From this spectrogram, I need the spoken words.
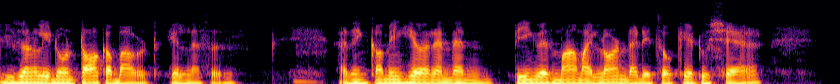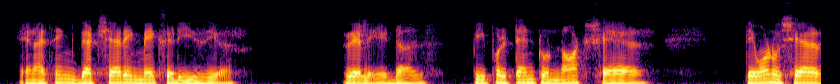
you generally don't talk about illnesses. Mm. I think coming here and then being with mom, I learned that it's okay to share. And I think that sharing makes it easier. Really, it does. People tend to not share. They want to share,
